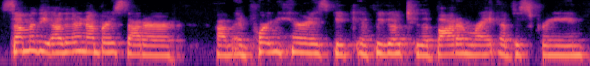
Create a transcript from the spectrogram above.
Some of the other numbers that are um, important here is if we go to the bottom right of the screen,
